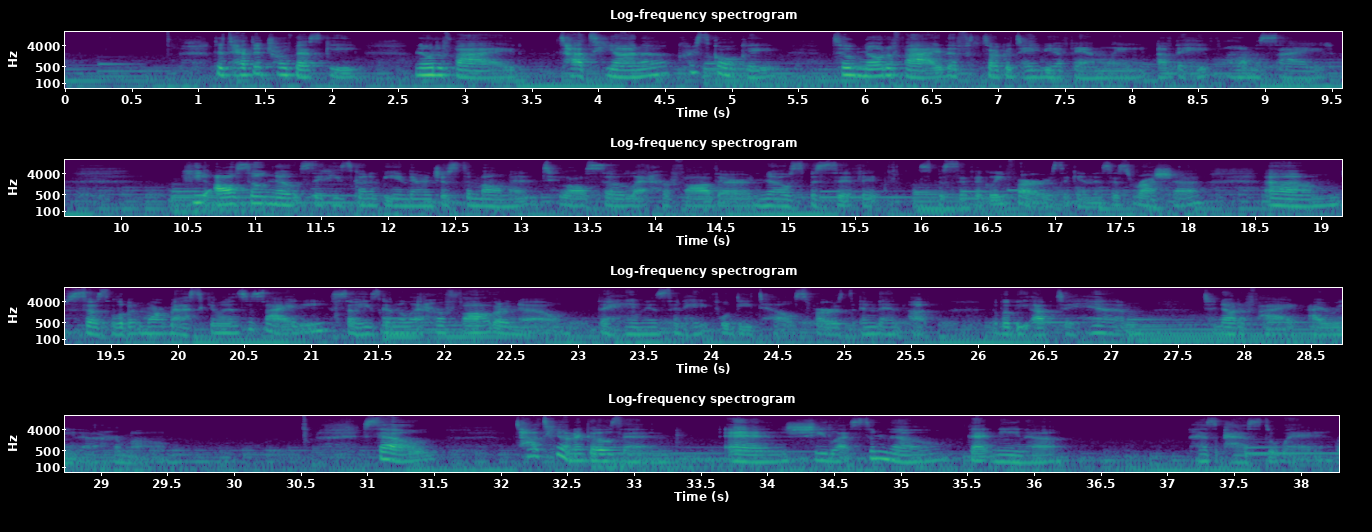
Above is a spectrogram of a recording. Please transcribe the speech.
Detective Trovesky notified Tatiana Kriskolki to notify the Sergotavia family of the hateful homicide. He also notes that he's going to be in there in just a moment to also let her father know specific, specifically first. Again, this is Russia, um, so it's a little bit more masculine society. So he's going to let her father know the heinous and hateful details first, and then up, it would be up to him to notify Irina, her mom. So Tatiana goes in and she lets them know that Nina has passed away.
